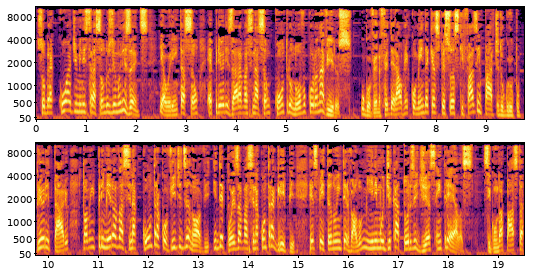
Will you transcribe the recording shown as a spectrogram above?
sobre a coadministração dos imunizantes, e a orientação é priorizar a vacinação contra o novo coronavírus. O governo federal recomenda que as pessoas que fazem parte do grupo prioritário tomem primeiro a vacina contra a Covid-19 e depois a vacina contra a gripe, respeitando um intervalo mínimo de 14 dias entre elas. Segundo a pasta,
